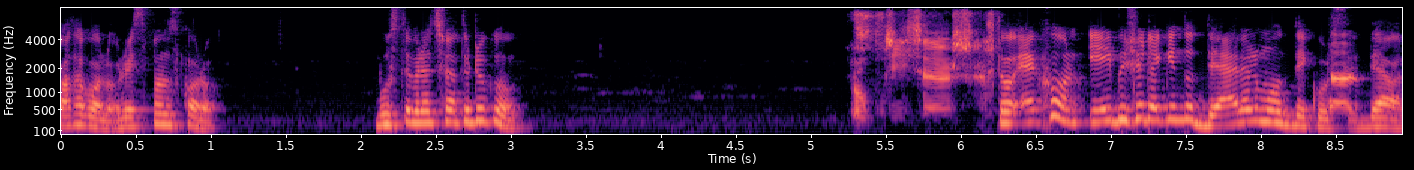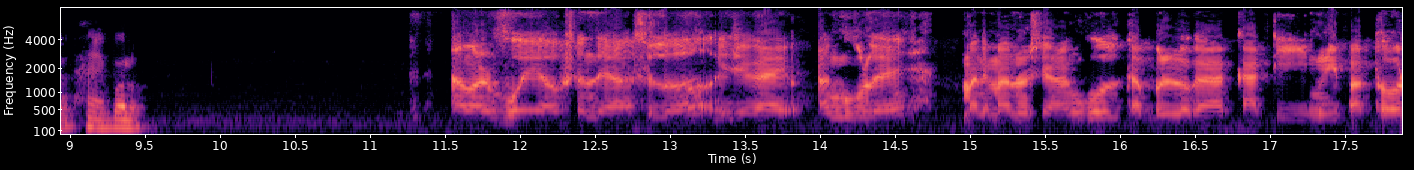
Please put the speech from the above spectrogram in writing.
কথা বলো রেসপন্স করো। বুঝতে পেরেছ এতটুকু? তো এখন এই বিষয়টা কিন্তু দেয়ালের মধ্যে করছে। দেয়াল হ্যাঁ বলো। আমার বইয়ে অপশন দেওয়া ছিল এই জায়গায় আঙ্গুলে। মানে মানুষের আঙ্গুল তারপর লগা কাটি নুড়ি পাথর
